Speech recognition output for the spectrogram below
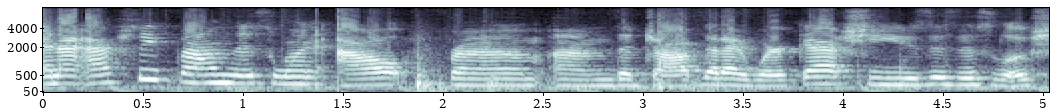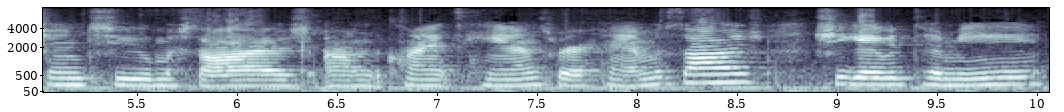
and I actually found this one out from um, the job that I work at. She uses this lotion to massage um, the client's hands for a hand massage. She gave it to me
